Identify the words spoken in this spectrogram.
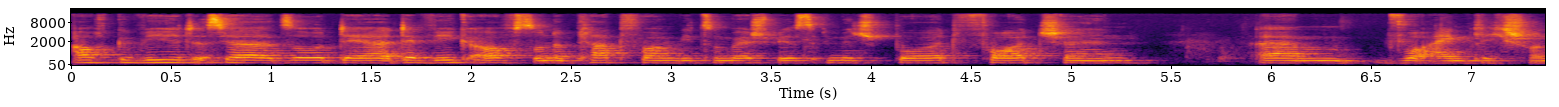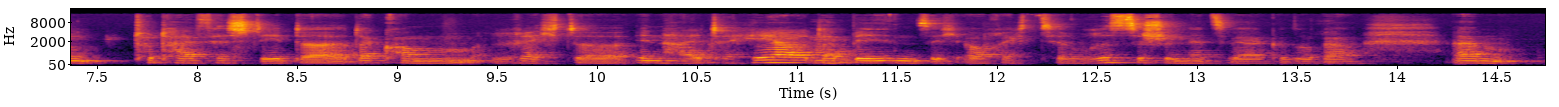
Auch gewählt ist ja so der, der Weg auf so eine Plattform wie zum Beispiel das Imageboard, 4chan, ähm, wo eigentlich schon total feststeht, da, da kommen rechte Inhalte her, da mhm. bilden sich auch rechtsterroristische Netzwerke sogar. Ähm,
